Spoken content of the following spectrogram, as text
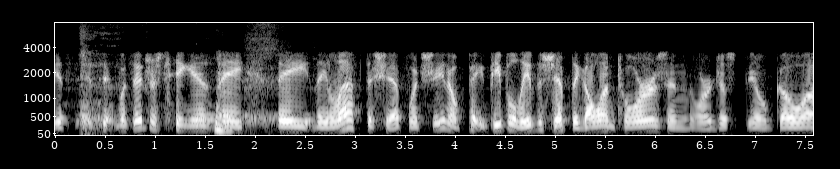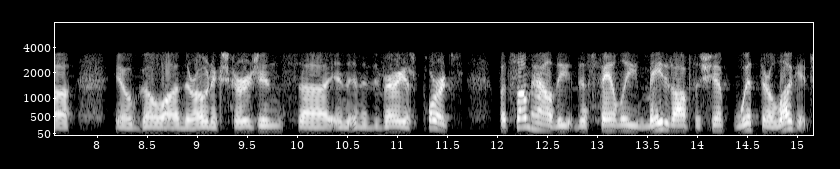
it's, it's what's interesting is they they they left the ship, which you know pe- people leave the ship, they go on tours and or just you know go uh, you know go on their own excursions uh, in, in the various ports. But somehow the, this family made it off the ship with their luggage.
